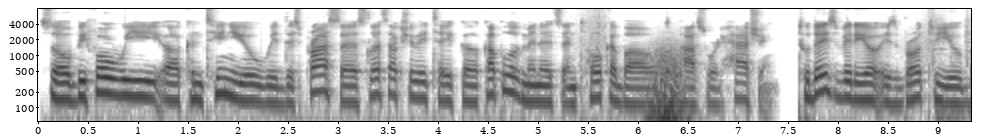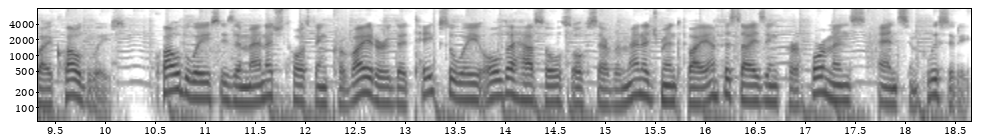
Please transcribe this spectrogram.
So before we uh, continue with this process, let's actually take a couple of minutes and talk about password hashing. Today's video is brought to you by Cloudways. Cloudways is a managed hosting provider that takes away all the hassles of server management by emphasizing performance and simplicity.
